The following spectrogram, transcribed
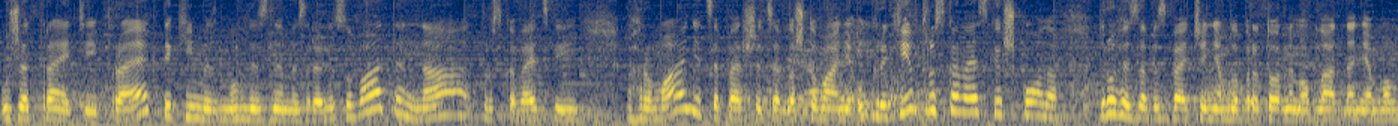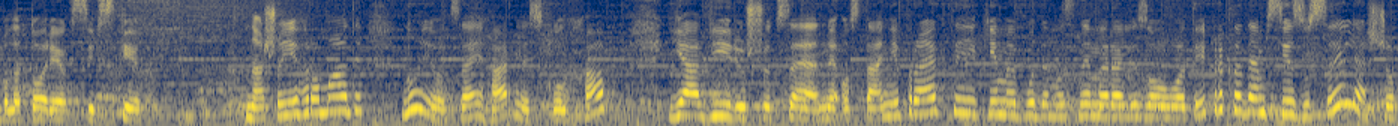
уже третій проект, який ми змогли з ними зреалізувати на Трускавецькій громаді. Це перше це влаштування укриттів в трускавецьких школах, друге забезпеченням лабораторним обладнанням в амбулаторіях сільських нашої громади. Ну і оцей гарний School Hub. Я вірю, що це не останні проекти, які ми будемо з ними реалізовувати, і прикладемо всі зусилля, щоб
